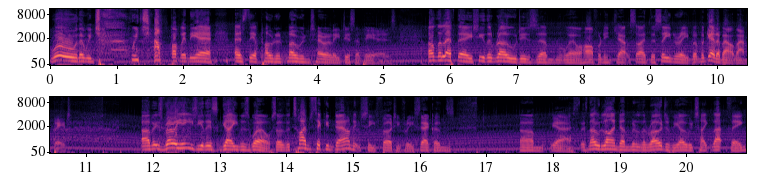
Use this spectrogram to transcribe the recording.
Whoa! Then we we jump up in the air as the opponent momentarily disappears. On the left there, you see the road is um, well half an inch outside the scenery, but forget about that bit. Um, it's very easy this game as well. So the time's ticking down. You see 33 seconds. Um, yes, there's no line down the middle of the road if we overtake that thing.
